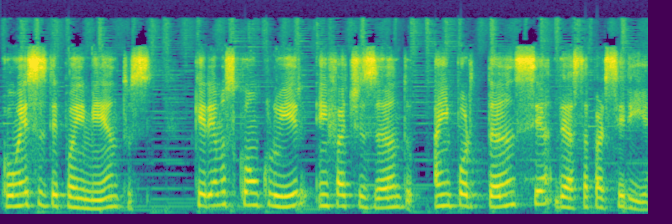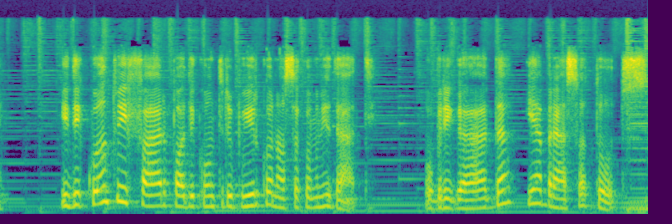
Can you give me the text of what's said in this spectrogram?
Com esses depoimentos, queremos concluir enfatizando a importância dessa parceria e de quanto o IFAR pode contribuir com a nossa comunidade. Obrigada e abraço a todos.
